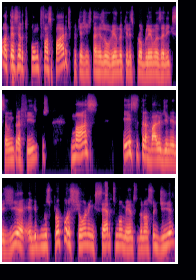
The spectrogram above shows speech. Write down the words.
até certo ponto, faz parte, porque a gente está resolvendo aqueles problemas ali que são intrafísicos, mas esse trabalho de energia, ele nos proporciona, em certos momentos do nosso dia,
